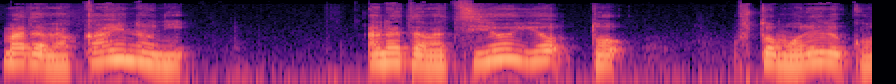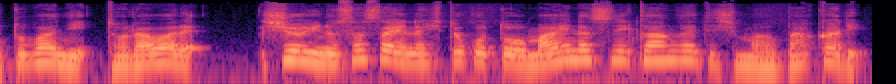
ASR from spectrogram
まだ若いのに、あなたは強いよと、ふと漏れる言葉にとらわれ、周囲の些細な一言をマイナスに考えてしまうばかり。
